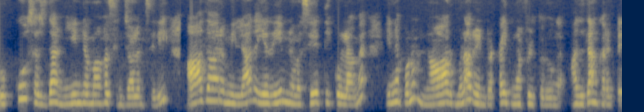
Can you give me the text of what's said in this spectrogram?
ருக்கு சஜ்தா நீண்டமாக செஞ்சாலும் சரி ஆதாரம் இல்லாத எதையும் நம்ம சேர்த்தி கொள்ளாம என்ன பண்ணும்? நார்மலா ரெண்டு ரக்காய் நஃபில் தொழுவுங்க. அதுதான் கரெக்ட்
